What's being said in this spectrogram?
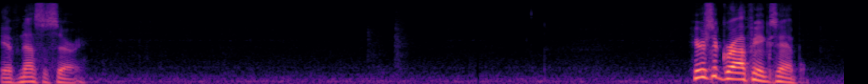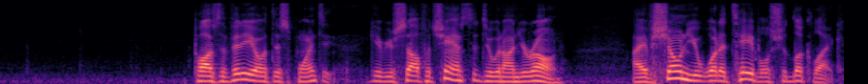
if necessary. Here's a graphing example. Pause the video at this point to give yourself a chance to do it on your own. I have shown you what a table should look like.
